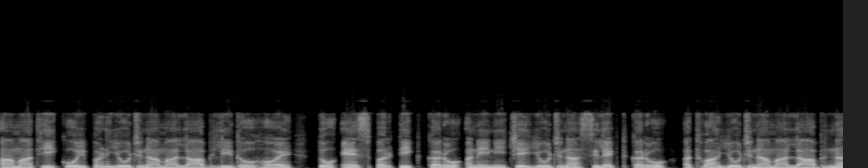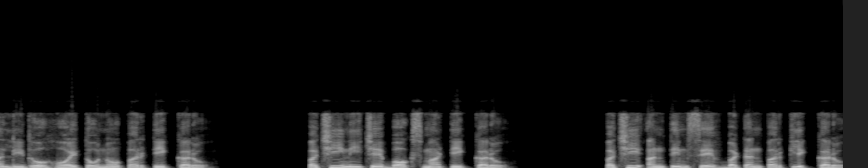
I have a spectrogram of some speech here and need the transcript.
આમાંથી કોઈ પણ યોજનામાં લાભ લીધો હોય, તો એસ પર ટીક કરો અને નીચે યોજના સિલેક્ટ કરો અથવા યોજનામાં લાભ ન લીધો હોય તો નો પર ટીક કરો. પછી નીચે બોક્સમાં ટીક કરો. પછી અંતિમ સેવ બટન પર ક્લિક કરો.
